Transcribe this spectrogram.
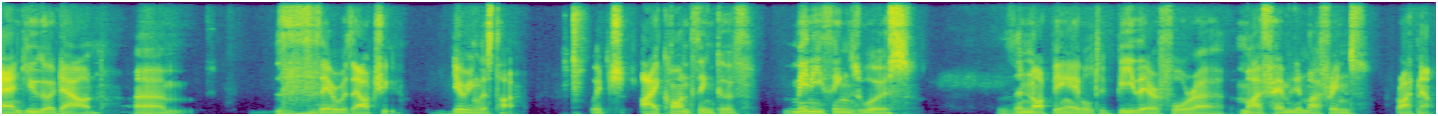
and you go down, um, they're without you during this time, which I can't think of many things worse than not being able to be there for uh, my family and my friends right now.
